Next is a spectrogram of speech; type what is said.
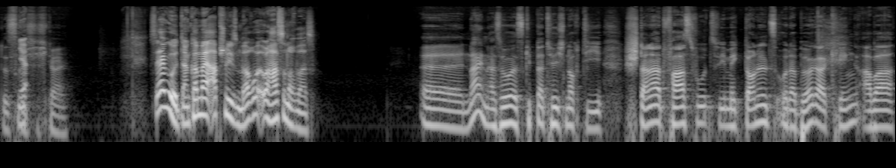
Das ist ja. richtig geil. Sehr gut, dann können wir ja abschließen. Warum, oder hast du noch was? Äh, nein, also es gibt natürlich noch die Standard-Fastfoods wie McDonalds oder Burger King, aber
